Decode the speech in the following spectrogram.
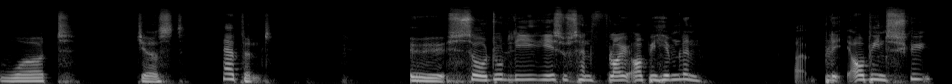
What just happened? Øh, så du lige Jesus, han fløj op i himlen? Blev op i en sky?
